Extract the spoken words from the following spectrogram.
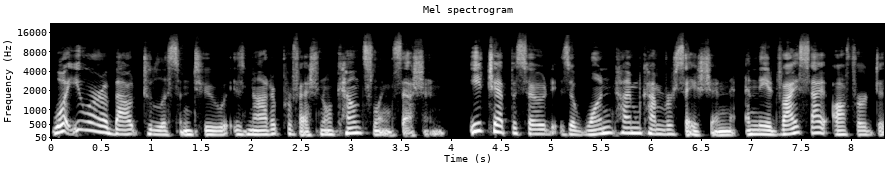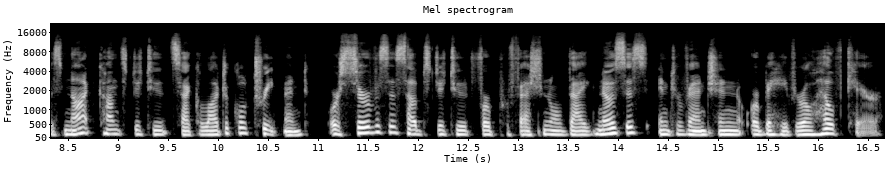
what you are about to listen to is not a professional counseling session. Each episode is a one time conversation, and the advice I offer does not constitute psychological treatment or serve as a substitute for professional diagnosis, intervention, or behavioral health care.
